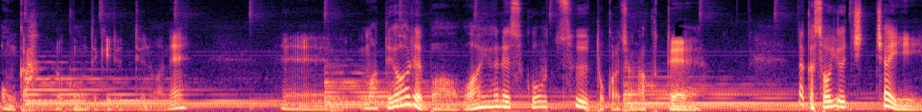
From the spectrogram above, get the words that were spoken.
音か、録音できるっていうのはね。えー、まあ、であれば、ワイヤレス GO2 とかじゃなくて、なんかそういうちっちゃい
